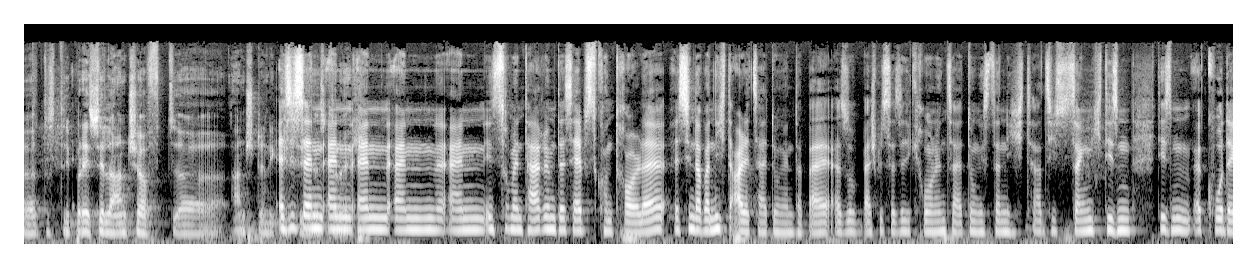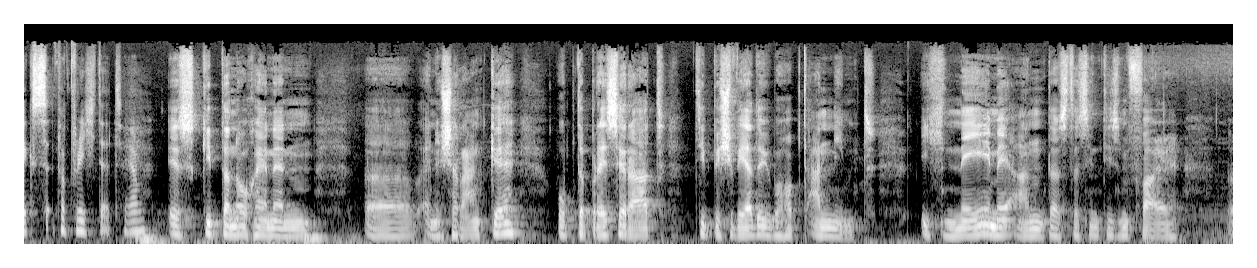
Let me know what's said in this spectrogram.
äh, dass die Presselandschaft äh, anständig ist. Es ist ein, ein, ein, ein, ein Instrumentarium der Selbstkontrolle. Es sind aber nicht alle Zeitungen dabei. Also beispielsweise die Kronenzeitung ist da nicht, hat sich sozusagen nicht diesen, diesem Kodex verpflichtet. Ja. Es gibt dann noch einen äh, eine Schranke, ob der Presserat die Beschwerde überhaupt annimmt. Ich nehme an, dass das in diesem Fall äh,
